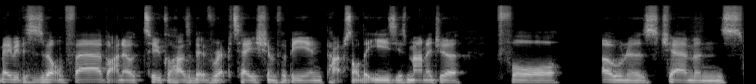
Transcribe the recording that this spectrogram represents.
maybe this is a bit unfair, but I know Tuchel has a bit of a reputation for being perhaps not the easiest manager for owners, chairmans,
